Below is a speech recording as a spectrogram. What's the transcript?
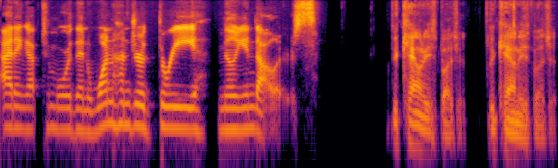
adding up to more than $103 million. the county's budget. The county's budget.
